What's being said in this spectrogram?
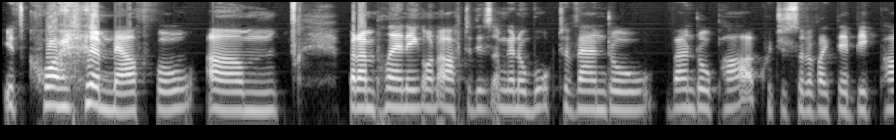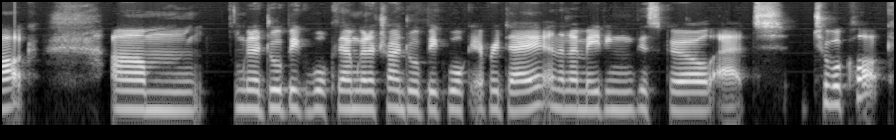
it's quite a mouthful. Um, but I'm planning on after this, I'm going to walk to Vondel Vondel Park, which is sort of like their big park. Um, I'm going to do a big walk there. I'm going to try and do a big walk every day, and then I'm meeting this girl at two o'clock,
